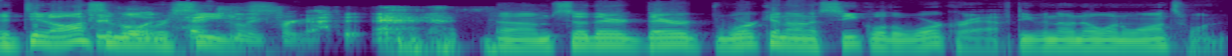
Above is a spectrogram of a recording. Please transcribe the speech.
it did awesome People intentionally forgot it. Um, so they're they're working on a sequel to Warcraft, even though no one wants one,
